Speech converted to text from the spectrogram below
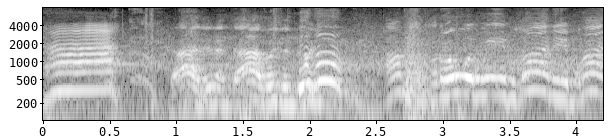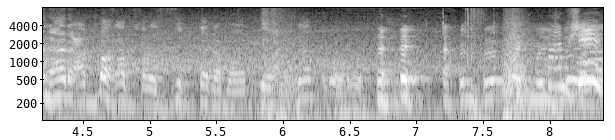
ها تعال هنا تعال وجه الوجه امسك هو يبغاني يبغاني. هذا عباس ادخل الزفت أنا بوديه واحدة امشي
